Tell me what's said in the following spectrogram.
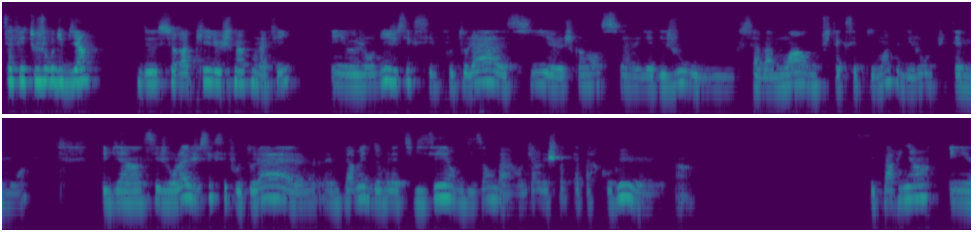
ça fait toujours du bien de se rappeler le chemin qu'on a fait. Et aujourd'hui, je sais que ces photos-là, si euh, je commence, euh, il y a des jours où ça va moins, où tu t'acceptes moins, tu as des jours où tu t'aimes moins. Eh bien, ces jours-là, je sais que ces photos-là, euh, elles me permettent de relativiser en me disant, bah, regarde le chemin que tu as parcouru. Enfin, c'est pas rien. Et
